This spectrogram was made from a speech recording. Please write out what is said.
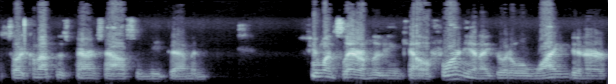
So I come out to his parents' house and meet them. And a few months later, I'm living in California and I go to a wine dinner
